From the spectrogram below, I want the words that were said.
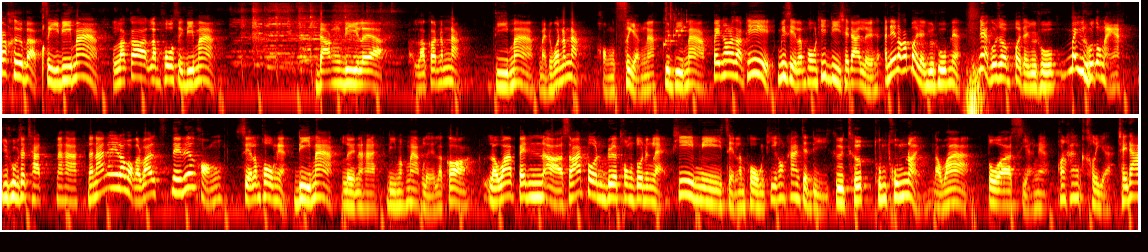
ก็คือแบบสีดีมาก แล้วก็ลำโพงสีดีมาก ดังดีเลยอะแล้วก็น้ำหนักดีมาก หมายถึงว่าน้ำหนักของเสียงนะ คือดีมาก เป็นโทรศัพท์ที่มีเสียงลำโพงที่ดีใช้ได้เลย อันนี้เราก็เปิดจาก YouTube เนี่ย เนี่ยคุณผู้ชมเปิดจาก YouTube ไม่ YouTube ตรงไหนอะ YouTube ชัดๆ นะคะดังนั้นนนี้เราบอกกันว่าในเรื่องของเสียงลำโพงเนี่ยดีมากเลยนะคะดีมากๆเลย แล้วก็เราว่าเป็นสมาร์ทโฟนเรือธงตัวหนึ่งแหละ ที่มีเสียงลำโพงที่ค่อนข้างจะดี คือทึบทุ้มๆหน่อย แต่ว่าตัวเสียงเนี่ยค่อนข้างเคลียร์ใช้ได้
